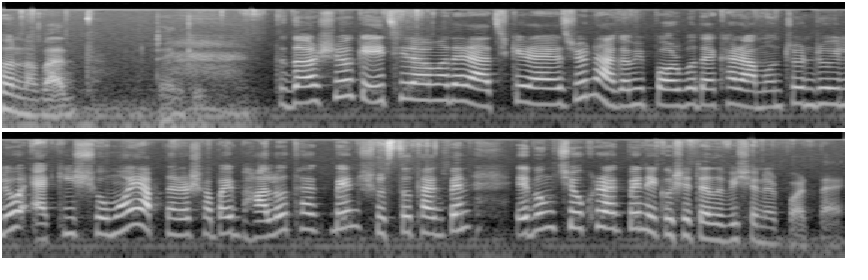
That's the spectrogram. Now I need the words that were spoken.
ধন্যবাদ। থ্যাংক ইউ তো দর্শক এই ছিল আমাদের আজকের আয়োজন। আগামী পর্ব দেখার আমন্ত্রণ রইল একই সময়। আপনারা সবাই ভালো থাকবেন সুস্থ থাকবেন এবং চোখ রাখবেন একুশে টেলিভিশনের পর্দায়।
